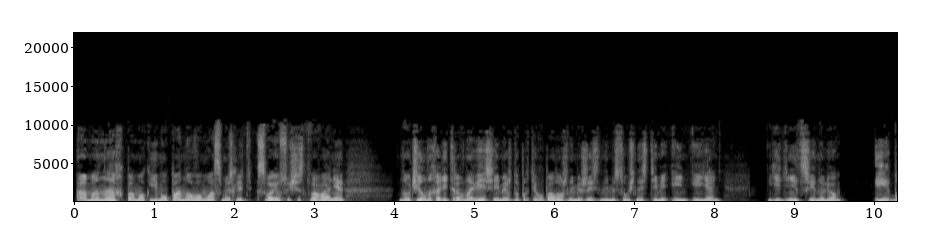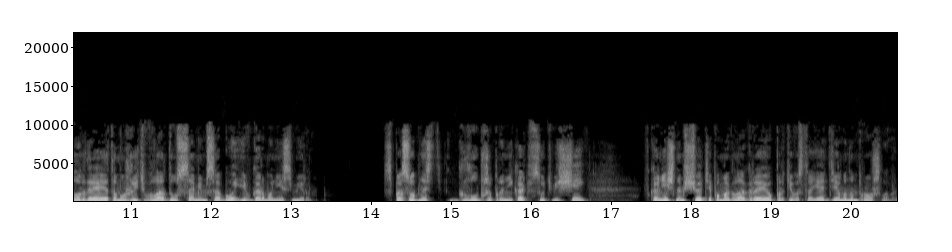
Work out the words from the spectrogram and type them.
а монах помог ему по-новому осмыслить свое существование – научил находить равновесие между противоположными жизненными сущностями инь и янь, единицей и нулем, и благодаря этому жить в ладу с самим собой и в гармонии с миром. Способность глубже проникать в суть вещей в конечном счете помогла Грею противостоять демонам прошлого.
